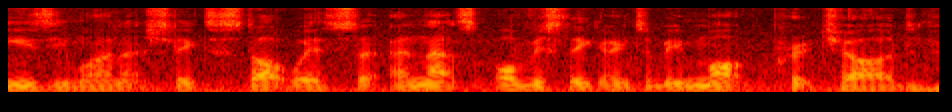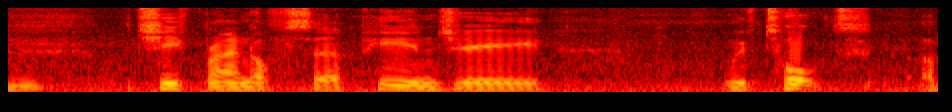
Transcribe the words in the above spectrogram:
easy one actually to start with, so, and that's obviously going to be Mark Pritchard, Mm-hmm. the Chief Brand Officer, P&G. We've talked uh,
